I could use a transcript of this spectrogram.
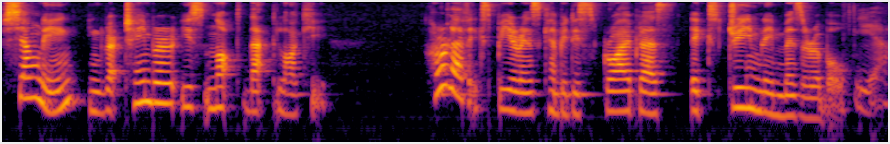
Xiangling, in Red Chamber is not that lucky. Her life experience can be described as extremely miserable. Yeah.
